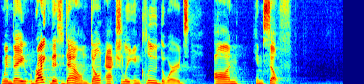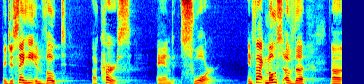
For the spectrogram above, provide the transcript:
when they write this down, don't actually include the words on himself. They just say he invoked a curse and swore. In fact, most of the uh,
